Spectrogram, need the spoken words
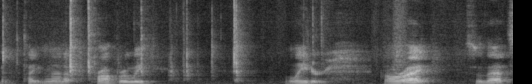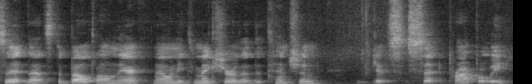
going to tighten that up properly later. All right, so that's it. That's the belt on there. Now we need to make sure that the tension gets set properly.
